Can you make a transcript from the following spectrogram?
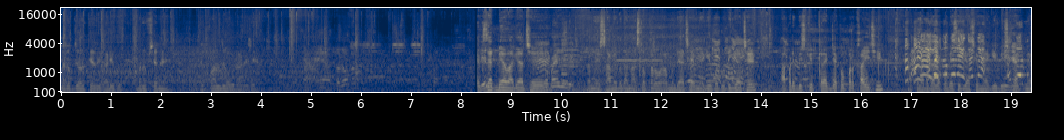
બરફ જો અત્યારે ગાડી પર બરફ છે ને ચપ્પાલ જો ઉડાડે છે. એક્ઝેક્ટ બે વાગ્યા છે. અને સામે બધા નાસ્તો કરવા માંડ્યા છે. મેગી ઉપર તૂટી ગયા છે. આપણે બિસ્કિટ ક્રેકજેક ઉપર ખાઈ છીએ બાકીના બધા લોકો બેસી ગયા છે મેગી બિસ્કિટ ને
